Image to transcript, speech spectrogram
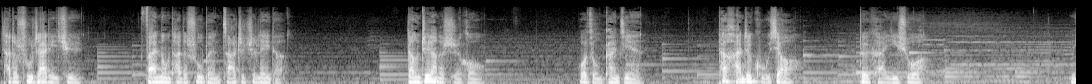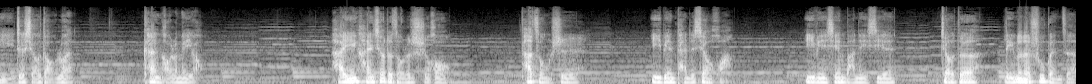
他的书斋里去翻弄他的书本、杂志之类的。当这样的时候，我总看见他含着苦笑对海英说。你这小捣乱，看好了没有？海英含笑的走了的时候，他总是一边谈着笑话，一边先把那些搅得凌乱的书本子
